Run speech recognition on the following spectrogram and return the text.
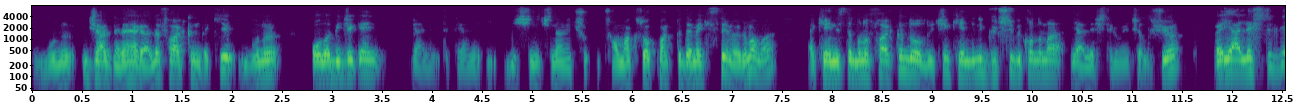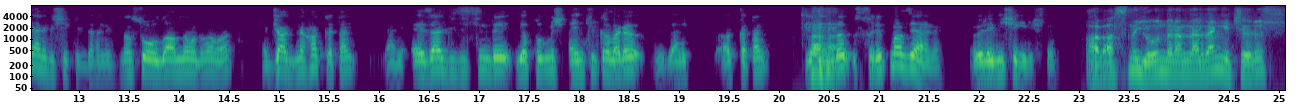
bunu Cagne de herhalde farkında ki bunu olabilecek en yani yani işin içine hani çomak sokmak da demek istemiyorum ama kendisi de bunun farkında olduğu için kendini güçlü bir konuma yerleştirmeye çalışıyor. Ve yerleştirdi yani bir şekilde hani nasıl oldu anlamadım ama Cagne hakikaten yani Ezel dizisinde yapılmış entrikalara yani hakikaten yanında sırıtmaz yani. Öyle bir işe girişti. Abi aslında yoğun dönemlerden geçiyoruz.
